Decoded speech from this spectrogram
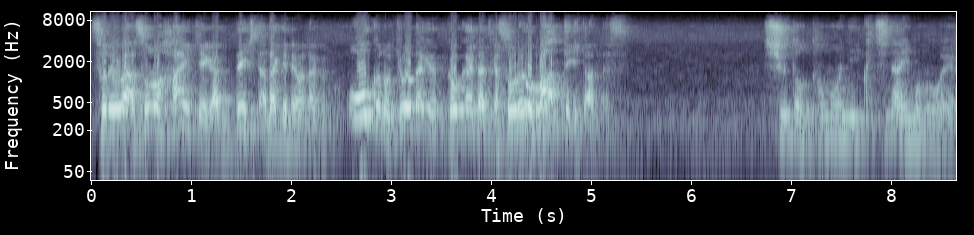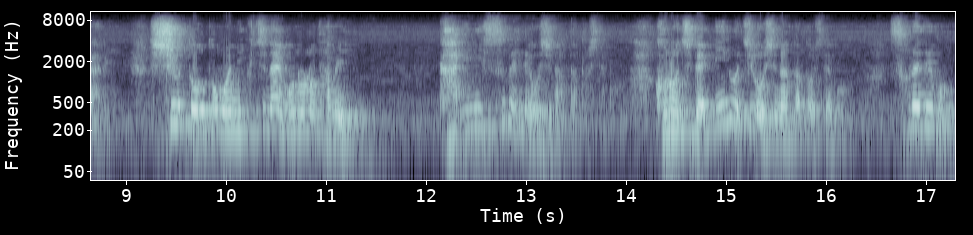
それはその背景ができただけではなく多くの教会たちがそれを待っていたんです。主と共に朽ちないものを選び主と共に朽ちないもののために仮に全てを失ったとしてもこの地で命を失ったとしてもそれでも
